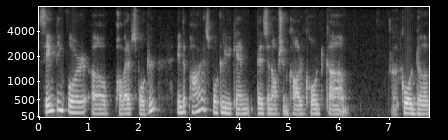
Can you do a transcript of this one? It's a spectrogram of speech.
same thing for uh, Power Apps portal in the Power Apps portal you can there's an option called code um, code uh,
